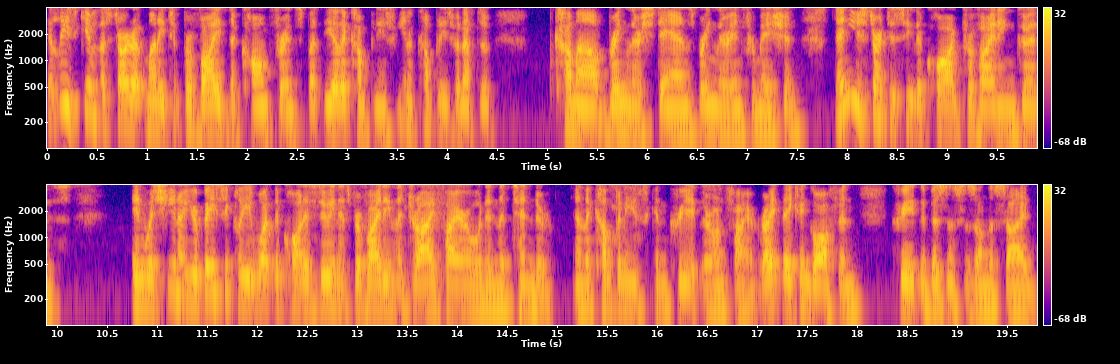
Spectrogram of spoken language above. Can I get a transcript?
at least give the startup money to provide the conference, but the other companies, you know, companies would have to come out, bring their stands, bring their information. Then you start to see the Quad providing goods in which you know you're basically what the quad is doing is providing the dry firewood and the tinder and the companies can create their own fire right? They can go off and create the businesses on the side.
